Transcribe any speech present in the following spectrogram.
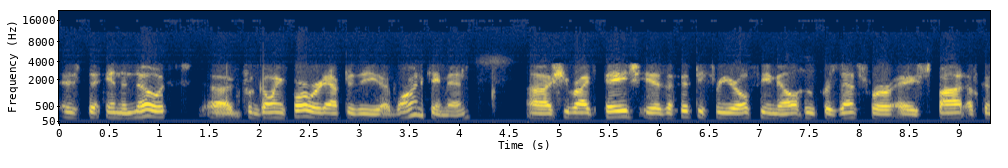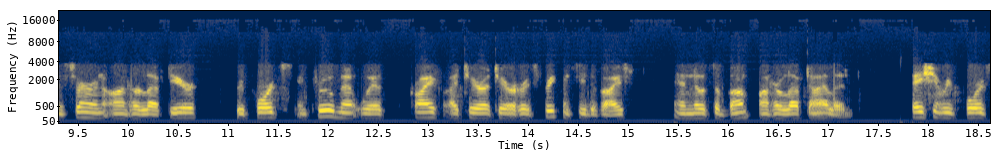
is the, in the notes uh, for going forward after the uh, wand came in, uh, she writes, Paige is a 53-year-old female who presents for a spot of concern on her left ear, reports improvement with Crife Itera terahertz frequency device, and notes a bump on her left eyelid. Patient reports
